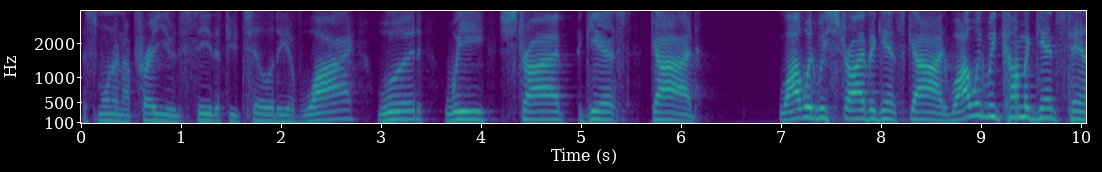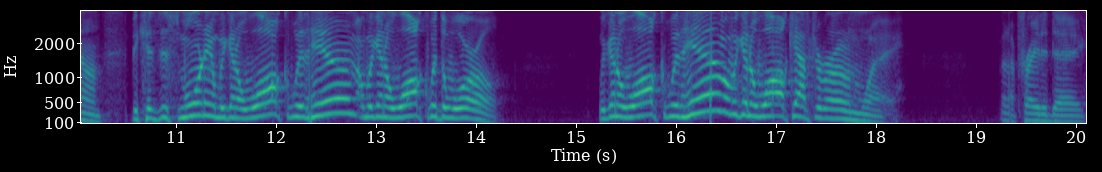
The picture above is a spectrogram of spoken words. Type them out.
This morning, I pray you would see the futility of why would we strive against God? Why would we strive against God? Why would we come against Him? Because this morning we're going to walk with Him or we're going to walk with the world. We're going to walk with Him or we're going to walk after our own way. But I pray today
